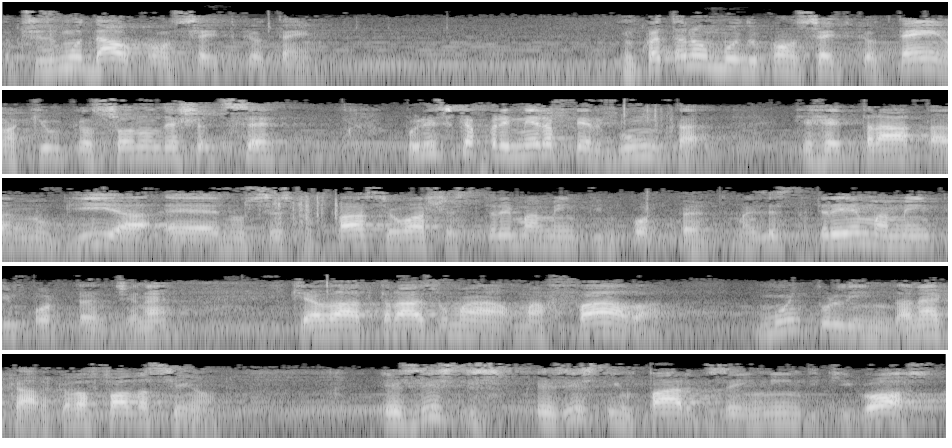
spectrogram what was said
Eu preciso mudar o conceito que eu tenho. Enquanto eu não mudo o conceito que eu tenho, aquilo que eu sou não deixa de ser. Por isso que a primeira pergunta que retrata no guia, é, no sexto passo, eu acho extremamente importante, mas extremamente importante, né? Que ela traz uma, uma fala muito linda, né, cara? Que ela fala assim, ó. Existe, existem partes em mim de que gosto,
